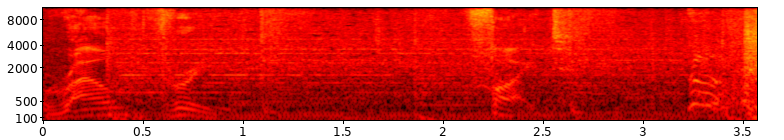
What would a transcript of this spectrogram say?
Round three. Fight.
